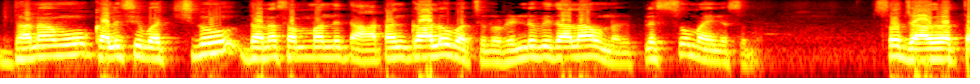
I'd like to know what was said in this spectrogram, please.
ధనము కలిసి వచ్చును ధన సంబంధిత ఆటంకాలు వచ్చును. రెండు విధాలా ఉన్నవి ప్లస్ మైనస్ సో జాగ్రత్త.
